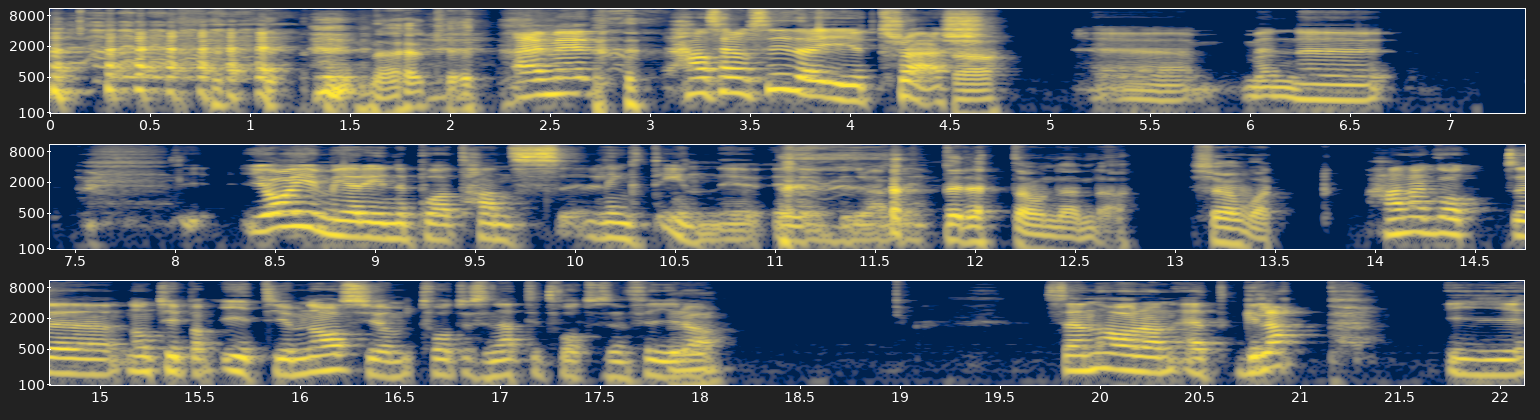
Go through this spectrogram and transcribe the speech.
Nej, okej. nej, men hans hemsida är ju trash. Ja. Eh, men eh, jag är ju mer inne på att hans LinkedIn är, är bedrövlig. Berätta om den då. Kör hårt. Han har gått eh, någon typ av IT-gymnasium 2001 till 2004. Mm. Sen har han ett glapp i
